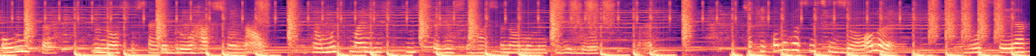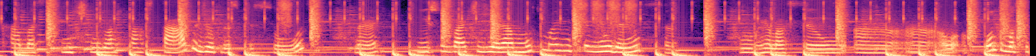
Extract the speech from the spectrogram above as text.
conta do nosso cérebro racional. Então é muito mais difícil a gente ser racional no momento de dor, né? Só que quando você se isola, você acaba se sentindo afastado de outras pessoas, né? E isso vai te gerar muito mais insegurança em relação a, a, a, quanto você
